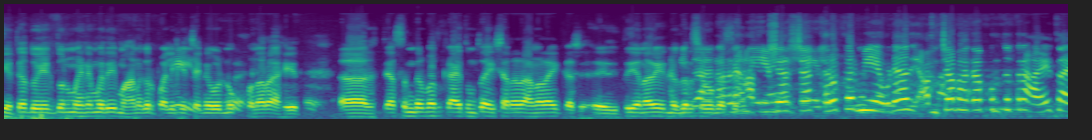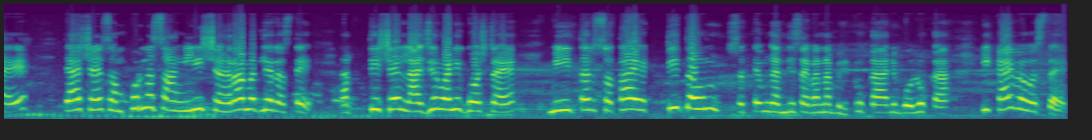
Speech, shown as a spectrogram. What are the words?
येत्या दो एक दोन महिन्यामध्ये महानगरपालिकेच्या निवडणूक होणार आहेत. त्या संदर्भात काय तुमचा इशारा राहणार आहे? कसे इथे येणारे नगरसेवक अक्षरशः खरोखर मी एवढ्या आमच्या भागापुरतं तर आहेच आहे. त्याशिवाय संपूर्ण सांगली शहरामधले रस्ते अतिशय लाजीरवाणी गोष्ट आहे. मी तर स्वतः एकटी जाऊन सत्यम गांधी साहेबांना भेटू का आणि बोलू का? ही काय व्यवस्था आहे?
